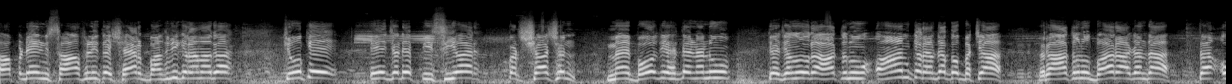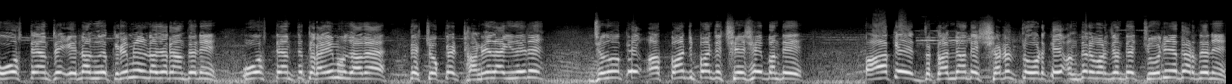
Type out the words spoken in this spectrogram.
ਆਪਣੇ ਇਨਸਾਫ ਲਈ ਤੇ ਸ਼ਹਿਰ ਬੰਦ ਵੀ ਕਰਾਵਾਂਗਾ। ਕਿਉਂਕਿ ਇਹ ਜਿਹੜੇ ਪੀਸੀਆਰ ਪ੍ਰਸ਼ਾਸਨ, ਮੈਂ ਬਹੁਤ ਦੇਖਦਾ ਇਹਨਾਂ ਨੂੰ ਕਿ ਜਦੋਂ ਰਾਤ ਨੂੰ ਆਮ ਘਰਾਂ ਦਾ ਕੋਈ ਬੱਚਾ ਰਾਤ ਨੂੰ ਬਾਹਰ ਆ ਜਾਂਦਾ, ਤਾਂ ਉਸ ਟਾਈਮ ਤੇ ਇਹਨਾਂ ਨੂੰ ਇਹ ਕ੍ਰਿਮੀਨਲ ਨਜ਼ਰ ਆਉਂਦੇ ਨੇ। ਉਸ ਟਾਈਮ ਤੇ ਕ੍ਰਾਈਮ ਹੁੰਦਾ ਵੈ ਤੇ ਚੁੱਕ ਕੇ ਥਾਣੇ ਲੈ ਜਾਂਦੇ ਨੇ। ਜਦੋਂ ਕਿ ਆ ਪੰਜ ਪੰਜ 6 6 ਬੰਦੇ ਆ ਕੇ ਦੁਕਾਨਾਂ ਦੇ ਸ਼ਟਰ ਤੋੜ ਕੇ ਅੰਦਰ ਵੜ ਜਾਂਦੇ, ਚੋਰੀਆਂ ਕਰਦੇ ਨੇ।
